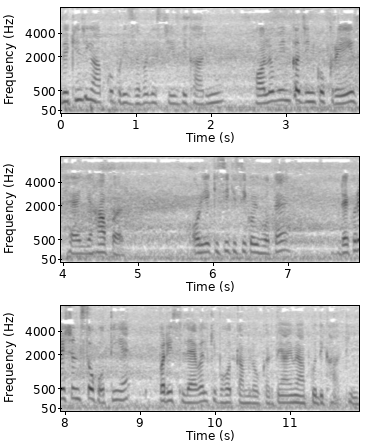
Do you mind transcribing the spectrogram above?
देखें जी, आपको बड़ी ज़बरदस्त चीज़ दिखा रही हूँ। हॉलोविन का जिनको क्रेज़ है यहाँ पर, और ये किसी किसी को ही होता है डेकोरेशंस तो होती हैं, पर इस लेवल की बहुत कम लोग करते हैं। आए, मैं आपको दिखाती हूँ।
